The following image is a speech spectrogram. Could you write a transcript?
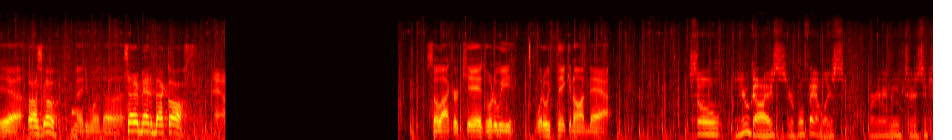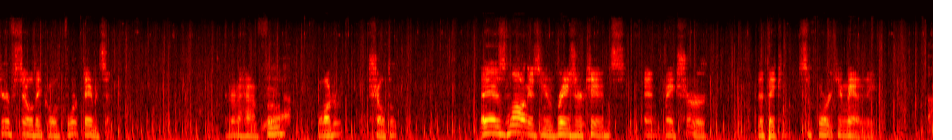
Yeah. Oh, let's go. Anyone uh Tell that man to back off. so like our kids, what are we what are we thinking on that? So, you guys, your whole families, are going to be moved to a secure facility called Fort Davidson. You're going to have food, Yeah. water, shelter. As long as you raise your kids and make sure that they can support humanity. I'm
